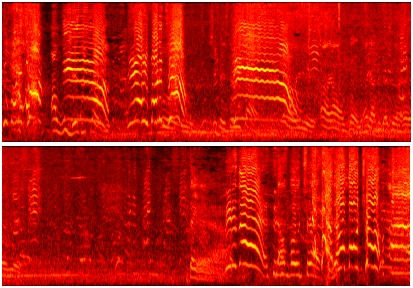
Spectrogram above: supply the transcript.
You voted Trump! Oh, yeah! Yeah, you voted oh, Trump! She been still oh, yeah! Oh, yeah. Oh, y'all vote. I gotta do that to her. Oh, yeah. Damn. Beat his ass! Don't vote Trump. Don't vote Trump! Ah.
